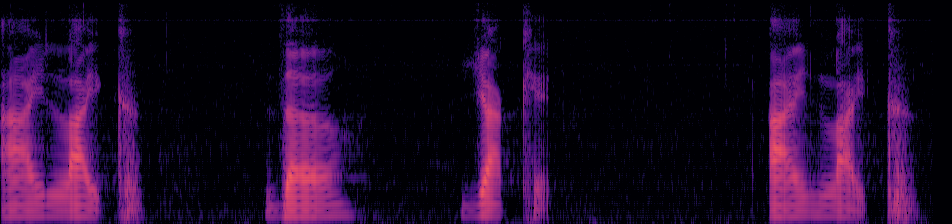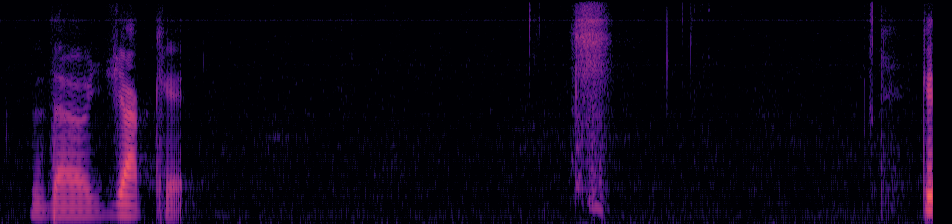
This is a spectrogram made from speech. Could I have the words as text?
I like the jacket. I like the jacket. Cái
